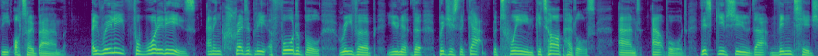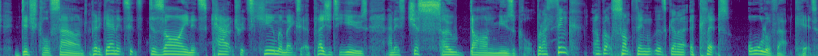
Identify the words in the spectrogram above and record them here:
the OTO BAM a really, for what it is, an incredibly affordable reverb unit that bridges the gap between guitar pedals and outboard. This gives you that vintage digital sound. But again, it's its design, its character, its humor makes it a pleasure to use, and it's just so darn musical. But I think I've got something that's going to eclipse all of that kit.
